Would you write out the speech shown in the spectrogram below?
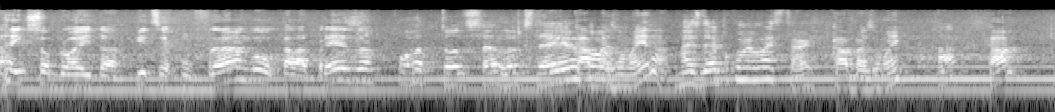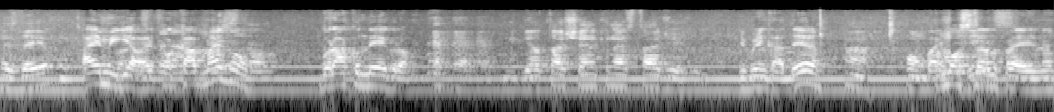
Aí que sobrou aí da pizza com frango, calabresa. Porra toda, você é louco. Isso daí eu Cabe vou- mais uma aí, não? Mas daí é pra comer mais tarde. Cabe mais uma aí? Cabe? Mas daí eu vou. Aí, Miguel, ele falou cabe mais um. Buraco negro, ó. Miguel tá achando que nós tá de. De brincadeira? Ah, Tô mostrando pra ele, né?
